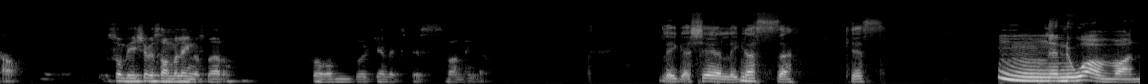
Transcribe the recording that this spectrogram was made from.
ja, som vi ikke vil sammenligne oss med, da, for å bruke en litt spiss vending der. Ligger sjelen i gresset, Chris? Mm, noe av han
